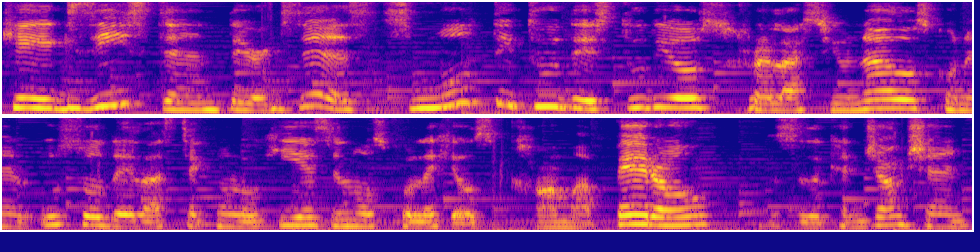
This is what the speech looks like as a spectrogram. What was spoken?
que existen, there exists, multitud de estudios relacionados con el uso de las tecnologías en los colegios, comma, pero, this is a conjunction,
